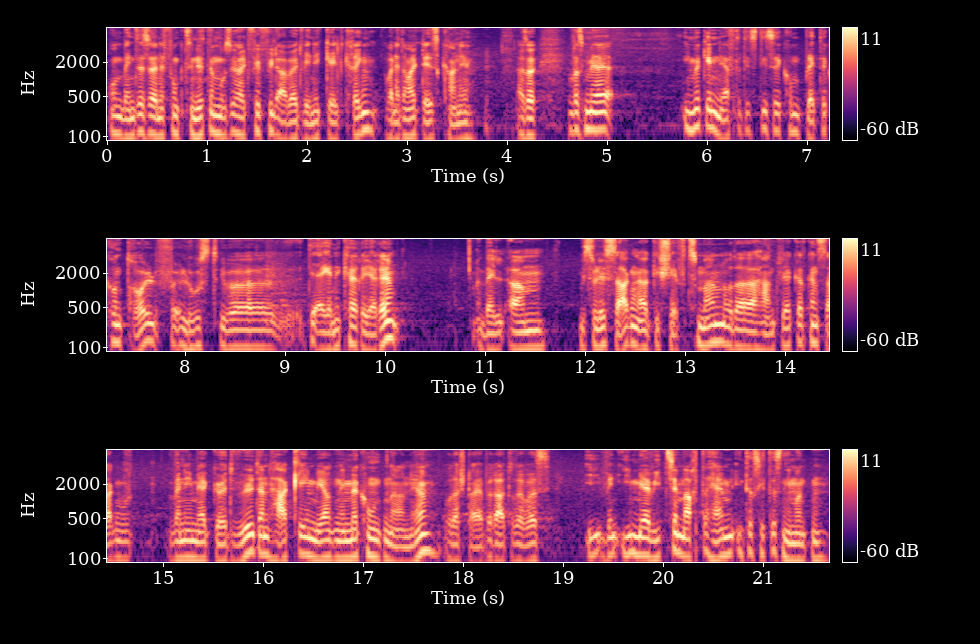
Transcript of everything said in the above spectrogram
Und wenn das nicht funktioniert, dann muss ich halt für viel Arbeit wenig Geld kriegen, aber nicht einmal das kann ich. Also was mir immer genervt hat, ist dieser komplette Kontrollverlust über die eigene Karriere. Weil, ähm, wie soll ich sagen, ein Geschäftsmann oder ein Handwerker kann sagen, wenn ich mehr Geld will, dann hakle ich mehr und nehme mehr Kunden an. Ja? Oder Steuerberater oder was. Ich, wenn ich mehr Witze mache daheim, interessiert das niemanden.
